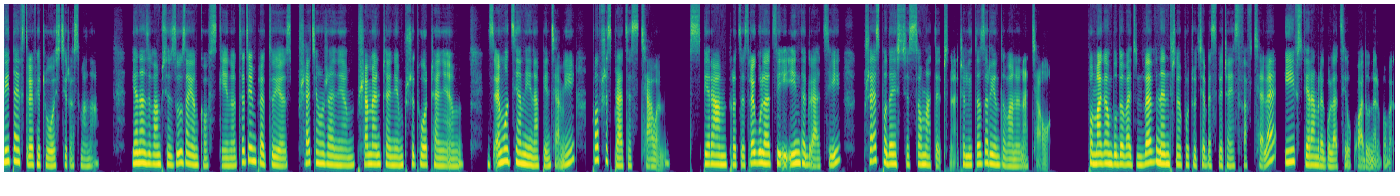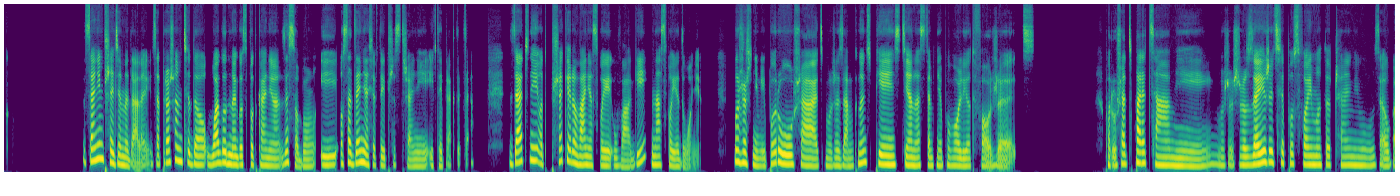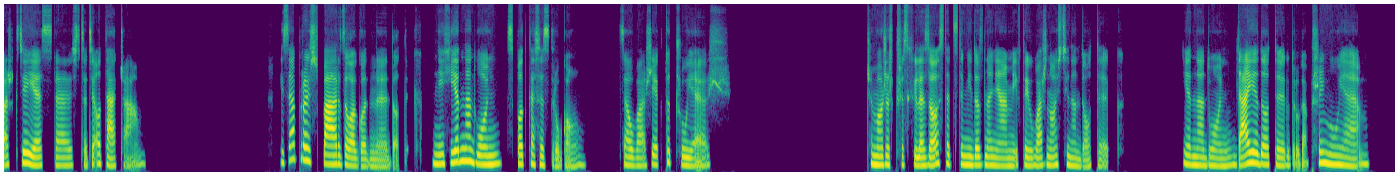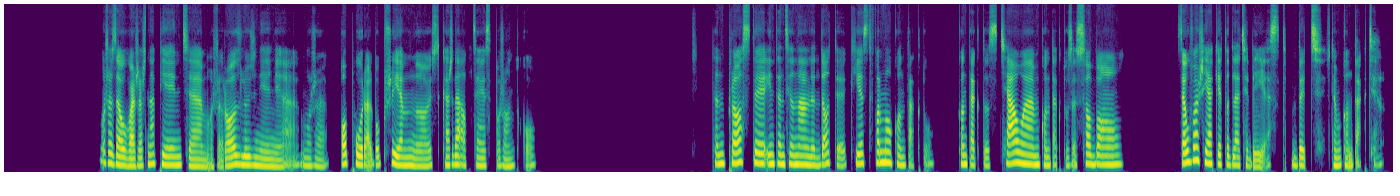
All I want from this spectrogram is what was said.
Witaj w strefie czułości Rossmana. Ja nazywam się Zuza Jankowski na co dzień pracuję z przeciążeniem, przemęczeniem, przytłoczeniem, z emocjami i napięciami poprzez pracę z ciałem. Wspieram proces regulacji i integracji przez podejście somatyczne, czyli to zorientowane na ciało. Pomagam budować wewnętrzne poczucie bezpieczeństwa w ciele i wspieram regulację układu nerwowego. Zanim przejdziemy dalej, zapraszam Cię do łagodnego spotkania ze sobą i osadzenia się w tej przestrzeni i w tej praktyce. Zacznij od przekierowania swojej uwagi na swoje dłonie. Możesz nimi poruszać, możesz zamknąć pięści, a następnie powoli otworzyć. Poruszać palcami, możesz rozejrzeć się po swoim otoczeniu, zauważ, gdzie jesteś, co cię otacza. I zaproś bardzo łagodny dotyk. Niech jedna dłoń spotka się z drugą. Zauważ, jak to czujesz. Czy możesz przez chwilę zostać z tymi doznaniami, w tej uważności na dotyk? Jedna dłoń daje dotyk, druga przyjmuje. Może zauważasz napięcie, może rozluźnienie, może opór albo przyjemność. Każda opcja jest w porządku. Ten prosty, intencjonalny dotyk jest formą kontaktu. Kontaktu z ciałem, kontaktu ze sobą. Zauważ, jakie to dla ciebie jest być w tym kontakcie.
